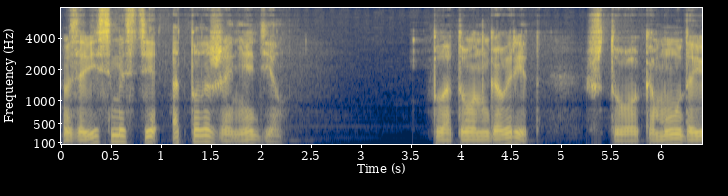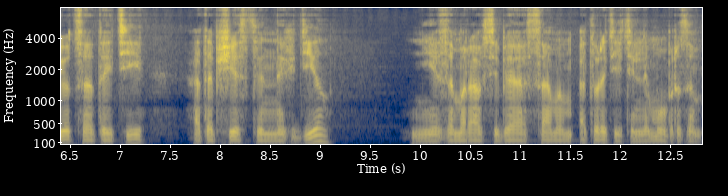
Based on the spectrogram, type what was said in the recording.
в зависимости от положения дел. Платон говорит – что кому удается отойти от общественных дел, не заморав себя самым отвратительным образом,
